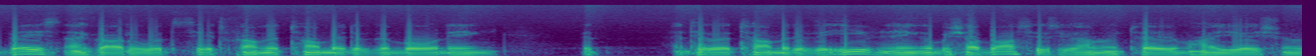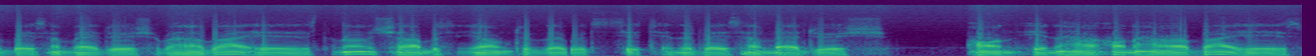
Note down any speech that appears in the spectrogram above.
Beis Din, would sit from the Tomid of the morning until the time of the evening, of Shabbos is Yom Tovim HaYoshim Beis HaMedrash B'Habayis, and on Shabbos and Yom Tov they would sit in the Beis HaMedrash on in on Harabayis,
